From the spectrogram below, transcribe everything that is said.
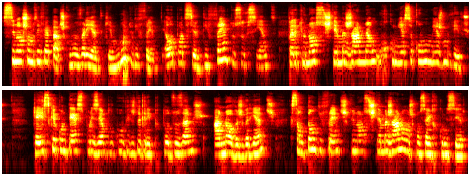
Se nós somos infectados com uma variante que é muito diferente, ela pode ser diferente o suficiente para que o nosso sistema já não o reconheça como o mesmo vírus. Que é isso que acontece, por exemplo, com o vírus da gripe. Todos os anos há novas variantes que são tão diferentes que o nosso sistema já não as consegue reconhecer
